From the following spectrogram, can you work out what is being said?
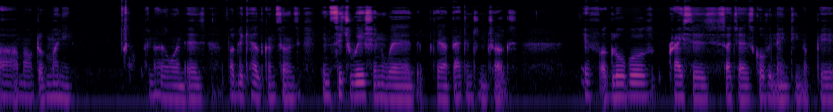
uh, amount of money. Another one is public health concerns in situation where there are patented drugs. If a global crisis such as COVID-19 appear,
